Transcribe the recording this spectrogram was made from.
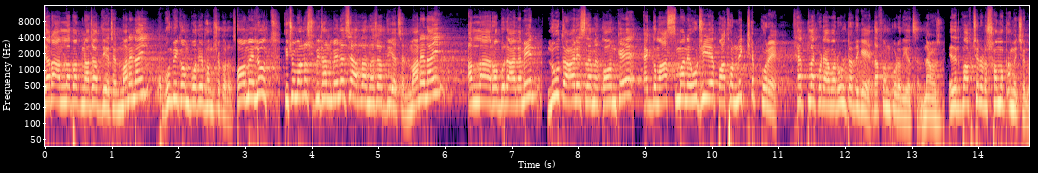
যারা আল্লাহ পাক নাজাদ দিয়েছেন। মানে নাই ভূমিকম্প দিয়ে ধ্বংস করেছে। কমে লুত, কিছু মানুষ বিধান মেনেছে, আল্লাহ নাজাদ দিয়েছেন। মানে নাই আল্লাহ রবুল আলমিন লুত আলী ইসলামের কমকে একদম আসমানে উঠিয়ে পাথর নিক্ষেপ করে, থেতলা করে আবার উল্টা দিকে দাফন করে দিয়েছেন। এদের পাপ ছিল ওটা সমকামী ছিল।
